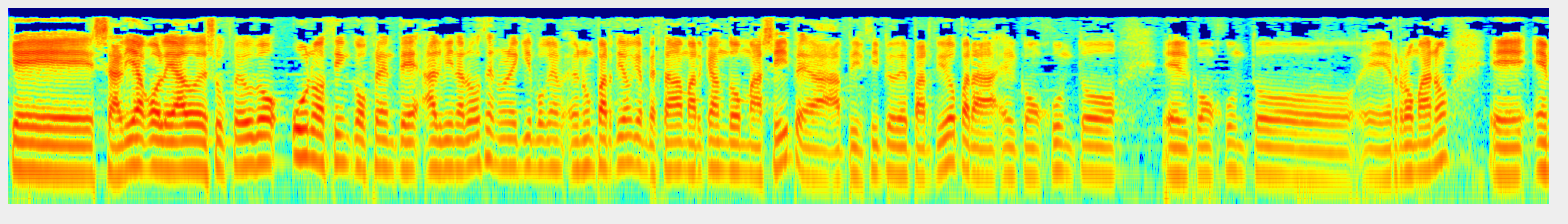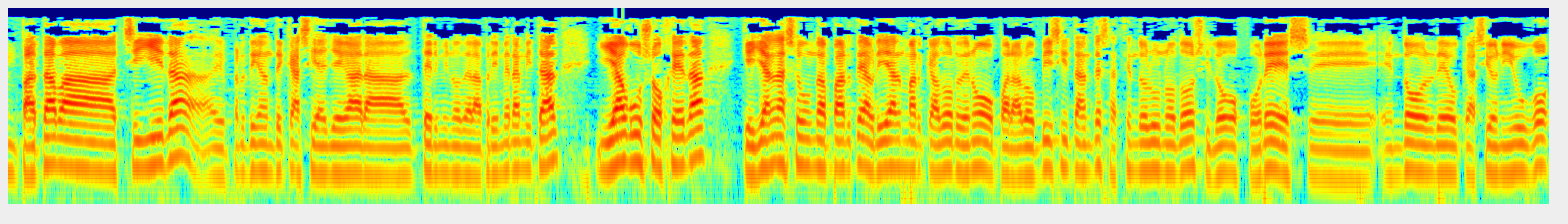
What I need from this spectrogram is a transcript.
que salía goleado de su feudo 1-5 frente al Vinaroz en un equipo que, en un partido que empezaba marcando Masip a, principio del partido para el conjunto, el conjunto romano. empataba Chillida, prácticamente casi a llegar al término de la primera mitad, y Agus Ojeda, que ya en la segunda parte habría el marcador de nuevo para los visitantes haciendo el 1-2 y luego Forés eh, en doble ocasión y Hugo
